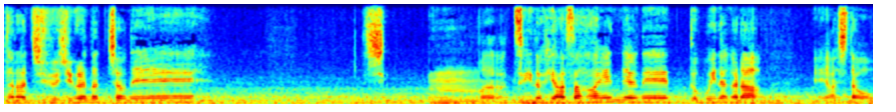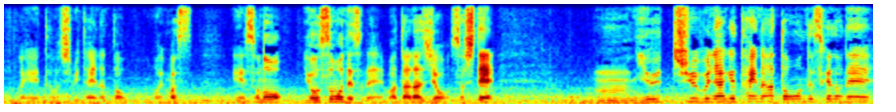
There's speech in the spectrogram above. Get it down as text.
たら10時ぐらいになっちゃうね。うん、まあ、次の日朝早いんだよねと思いながらえ明日を、え楽しみたいなと思います、えその様子もですねまたラジオそしてうん YouTube に上げたいなと思うんですけどね、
